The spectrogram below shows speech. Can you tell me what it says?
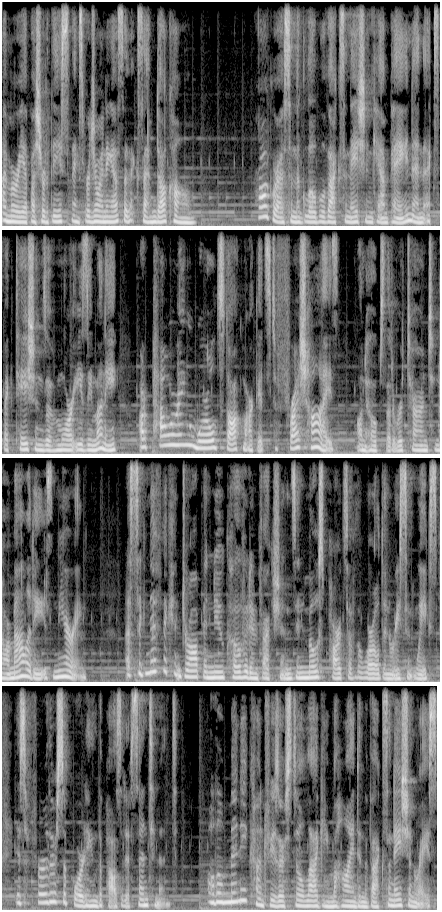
I'm Maria Pachortis. Thanks for joining us at XM.com. Progress in the global vaccination campaign and expectations of more easy money are powering world stock markets to fresh highs on hopes that a return to normality is nearing. A significant drop in new COVID infections in most parts of the world in recent weeks is further supporting the positive sentiment. Although many countries are still lagging behind in the vaccination race,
